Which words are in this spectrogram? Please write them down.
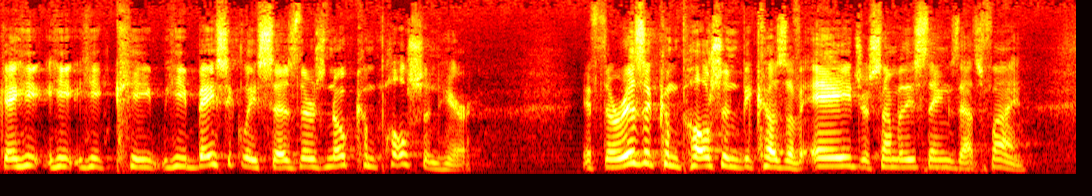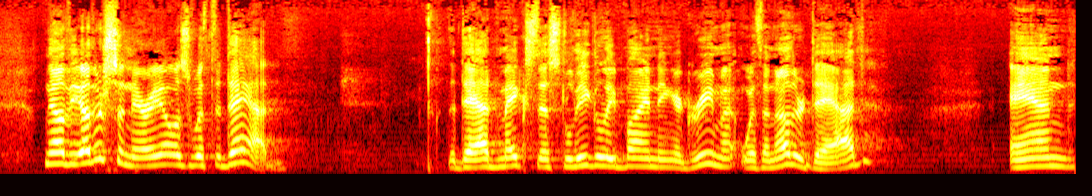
Okay, he, he, he, he, he basically says there's no compulsion here. If there is a compulsion because of age or some of these things, that's fine. Now, the other scenario is with the dad. The dad makes this legally binding agreement with another dad, and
